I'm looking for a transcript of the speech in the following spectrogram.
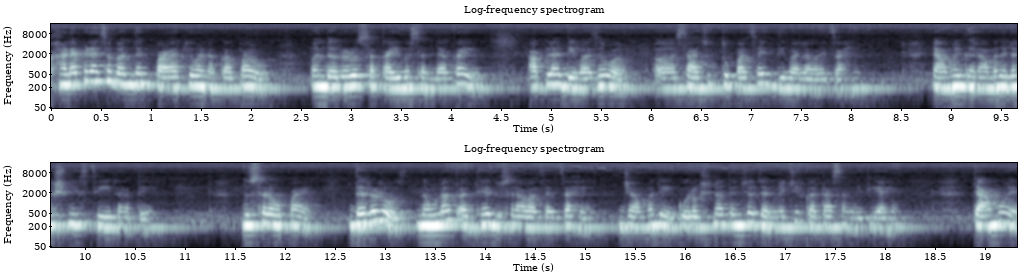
खाण्यापिण्याचं बंधन पाळा किंवा नका पाळू पण दररोज सकाळी व संध्याकाळी आपल्या देवाजवळ साजूक तुपाचा एक दिवा लावायचा आहे. यामुळे घरामध्ये लक्ष्मी स्थिर राहते. दुसरा उपाय दररोज नवनाथ अध्याय दुसरा वाचायचा आहे ज्यामध्ये गोरक्षनाथांच्या जन्मेची कथा सांगितली आहे. त्यामुळे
